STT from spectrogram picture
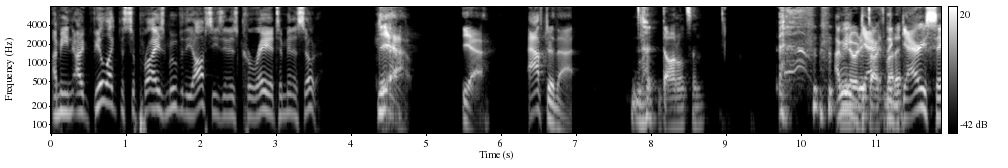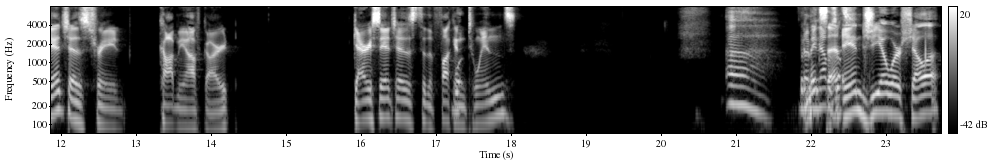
I mean, I feel like the surprise move of the offseason is Correa to Minnesota. Yeah. Yeah. After that, Donaldson. I mean, already Ga- talked about the it. Gary Sanchez trade caught me off guard. Gary Sanchez to the fucking What- Twins Uh, but It I mean, makes that was sense. and Gio Urshela.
